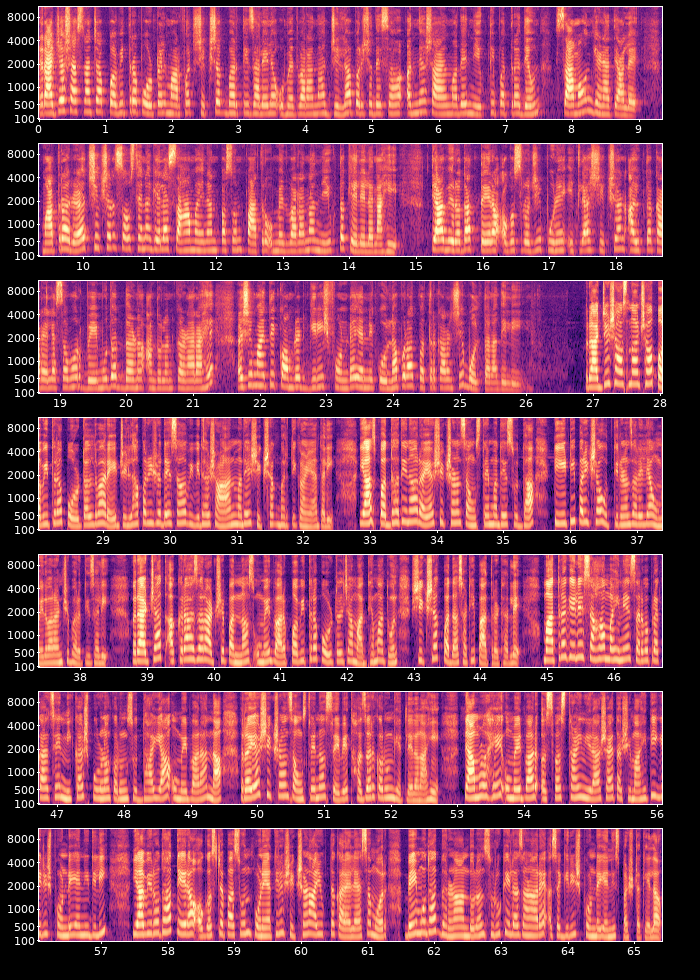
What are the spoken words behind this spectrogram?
राज्य शासनाच्या पवित्र पोर्टलमार्फत शिक्षक भरती झालेल्या उमेदवारांना जिल्हा परिषदेसह अन्य शाळांमध्ये नियुक्तीपत्र देऊन सामावून घेण्यात आलंय. मात्र रयत शिक्षण संस्थेनं गेल्या सहा महिन्यांपासून पात्र उमेदवारांना नियुक्त केलेलं नाही. त्याविरोधात तेरा ऑगस्ट रोजी पुणे इथल्या शिक्षण आयुक्त कार्यालयासमोर बेमुदत धरणं आंदोलन करणार आहे अशी माहिती कॉम्रेड गिरीश फोंडे यांनी कोल्हापुरात पत्रकारांशी बोलताना दिली. राज्य शासनाच्या पवित्र पोर्टलद्वारे जिल्हा परिषदेसह विविध शाळांमध्ये शिक्षक भरती करण्यात आली. याच पद्धतीनं रय शिक्षण संस्थेमध्ये सुद्धा टीईटी परीक्षा उत्तीर्ण झालेल्या उमेदवारांची भरती झाली. राज्यात अकरा हजार आठशे पन्नास उमेदवार पवित्र पोर्टलच्या माध्यमातून शिक्षक पदासाठी पात्र ठरले. मात्र गेले सहा महिने सर्व प्रकारचे निकष पूर्ण करून सुद्धा या उमेदवारांना रय शिक्षण संस्थेनं सेवेत हजर करून घेतलेलं नाही. त्यामुळे हे उमेदवार अस्वस्थ आणि निराश आहेत अशी माहिती गिरीश फोंडे यांनी यांनी दिली. याविरोधात तेरा ऑगस्टपासून पुण्यातील शिक्षण आयुक्त कार्यालयासमोर बेमुदत धरणं आंदोलन सुरू केलं जाणार आहे असं गिरीश फोंडे यांनी स्पष्ट केलं.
